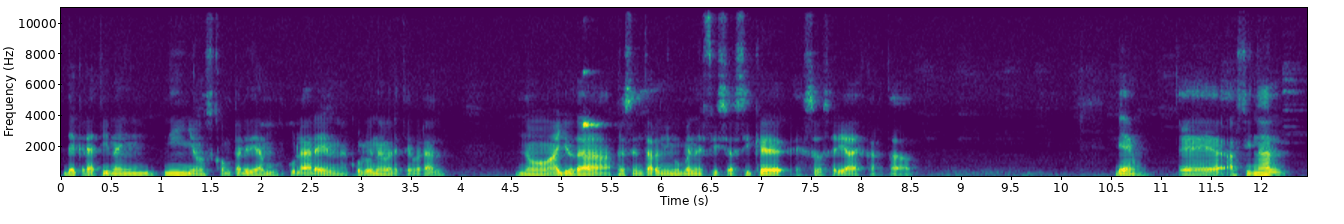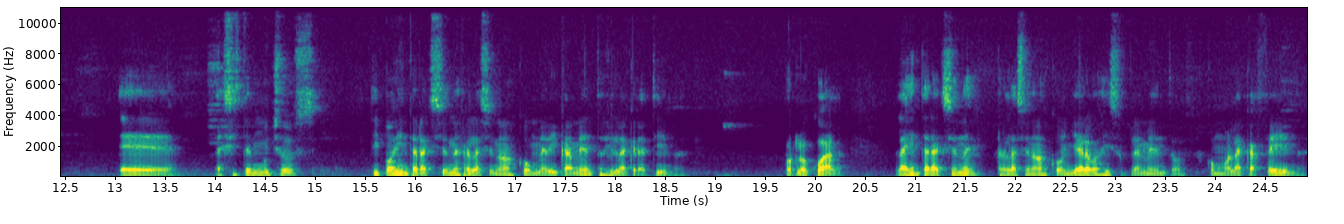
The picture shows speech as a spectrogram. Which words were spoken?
de creatina en niños con pérdida muscular en la columna vertebral no ayuda a presentar ningún beneficio, así que eso sería descartado. Bien, eh, al final eh, existen muchos tipos de interacciones relacionados con medicamentos y la creatina por lo cual las interacciones relacionadas con hierbas y suplementos, como la cafeína,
